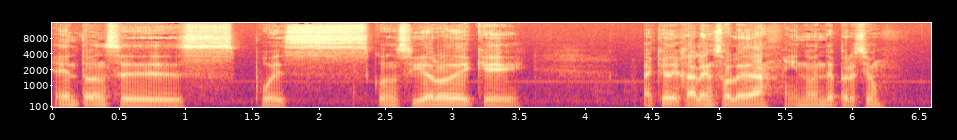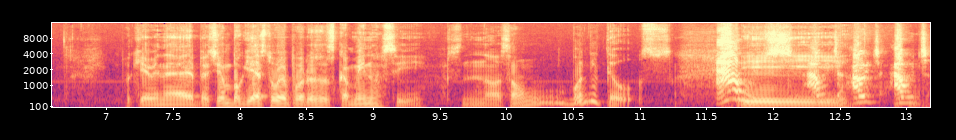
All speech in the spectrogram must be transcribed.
Entonces, pues considero de que hay que dejarla en soledad y no en depresión. Porque ya viene la depresión, porque ya estuve por esos caminos y pues, no son bonitos. ¡Auch! Y... ¡Auch, ouch,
